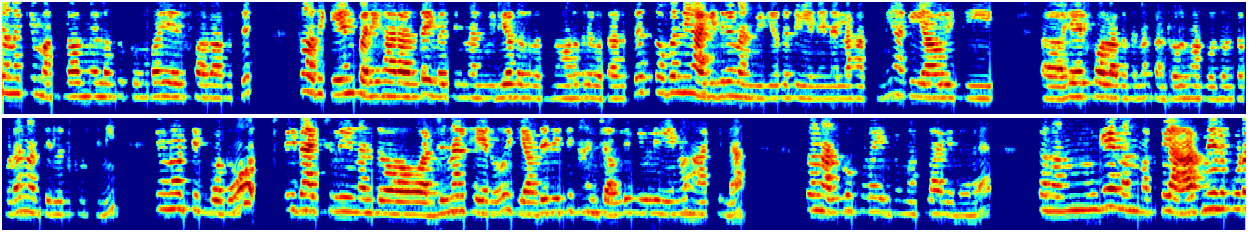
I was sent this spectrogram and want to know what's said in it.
ಜನಕ್ಕೆ ಮಕ್ಕಳಾದ್ಮೇಲಂತೂ ತುಂಬ ಹೇರ್ ಫಾಲ್ ಆಗುತ್ತೆ. ಸೊ ಅದಕ್ಕೆ ಏನು ಪರಿಹಾರ ಅಂತ ಇವತ್ತಿನ ನಾನು ವಿಡಿಯೋದಲ್ಲಿ ನೋಡಿದ್ರೆ ಗೊತ್ತಾಗುತ್ತೆ. ಸೊ ಬನ್ನಿ, ಹಾಗಿದ್ರೆ ನಾನು ವಿಡಿಯೋದಲ್ಲಿ ಏನೇನೆಲ್ಲ ಹಾಕ್ತೀನಿ. ಹಾಗೆ ಯಾವ ರೀತಿ ಹೇರ್ ಫಾಲ್ ಆಗೋದನ್ನು ಕಂಟ್ರೋಲ್ ಮಾಡ್ಬೋದು ಅಂತ ಕೂಡ ನಾನು ತಿಳಿಸ್ಕೊಡ್ತೀನಿ. ನೀವು ನೋಡ್ತಿರ್ಬೋದು, ಇದು ಆ್ಯಕ್ಚುಲಿ ನಂದು ಒರಿಜಿನಲ್ ಹೇರು ಇದು ಯಾವುದೇ ರೀತಿ ನಾನು ಜವಳಿ ಗಿವಳಿ ಏನೂ ಹಾಕಿಲ್ಲ. ಸೊ ನನಗೂ ಕೂಡ ಇಬ್ಬರು ಮಕ್ಕಳಾಗಿದ್ದಾರೆ ಸೊ ನನಗೆ ನನ್ನ ಮಕ್ಕಳು ಆದಮೇಲೂ ಕೂಡ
